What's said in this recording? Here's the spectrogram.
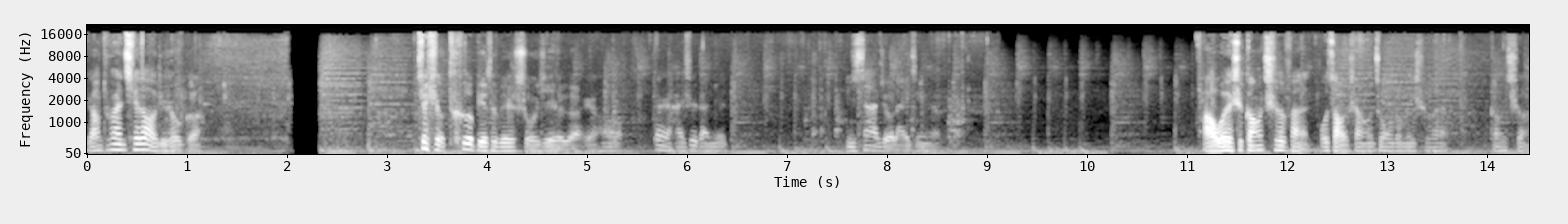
然后突然切到这首歌。这首特别特别熟悉的歌，然后，但是还是感觉一下就来劲了。啊，我也是刚吃的饭，我早上和中午都没吃饭，刚吃完。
